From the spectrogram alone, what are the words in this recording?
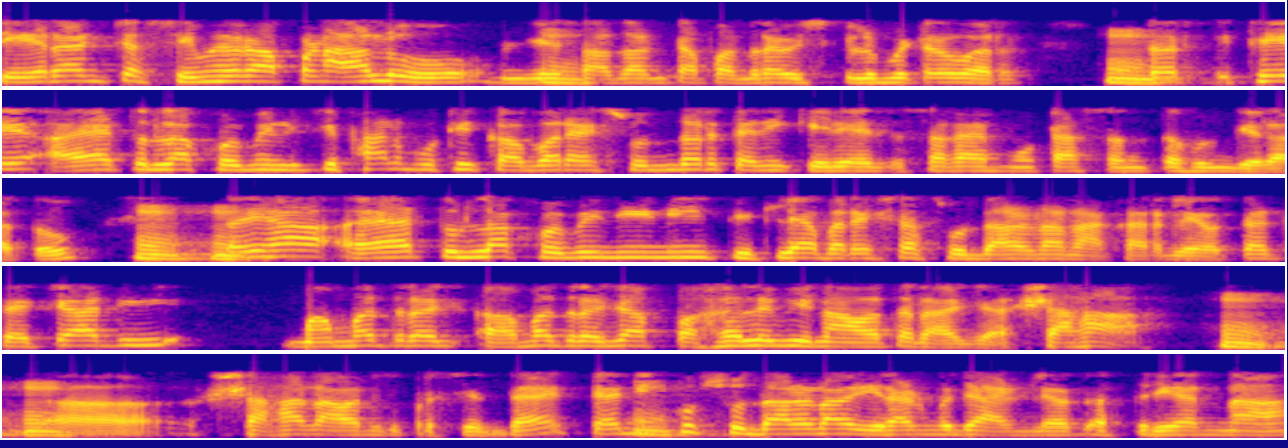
तेहरानच्या सीमेवर आपण आलो म्हणजे. साधारणतः पंधरा वीस किलोमीटरवर. तर तिथे अयातुल्ला खोमेनीची फार मोठी कबर आहे सुंदर त्यांनी केली आहे जसा काय मोठा संत होऊन गेला तो तर. ह्या अयातुल्ला खोमेनीनी तिथल्या बऱ्याचशा सुधारणा नाकारल्या होत्या त्याच्या आधी अहमद रजा पहलवी नावाचा राजा शहा शहा नावाने प्रसिद्ध आहे. त्यांनी खूप सुधारणा इराणमध्ये आणल्या होत्या. स्त्रियांना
